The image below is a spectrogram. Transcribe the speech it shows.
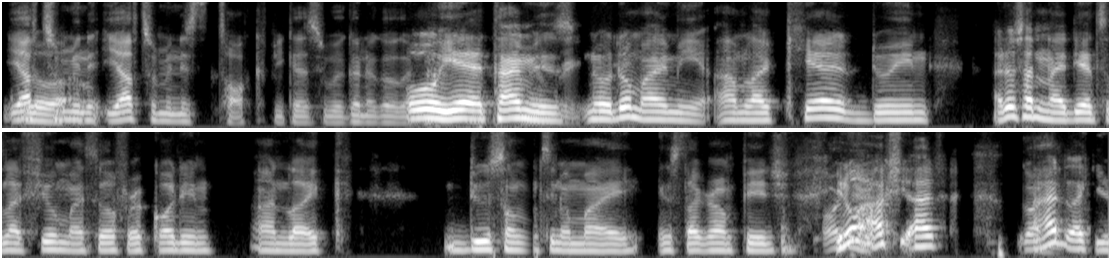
You have two minutes. You have two minutes to talk because we're gonna go. Oh yeah, time is break. no, don't mind me. I'm like here doing I just had an idea to like film myself recording and like do something on my Instagram page. Or You know, actually I had go I had like a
